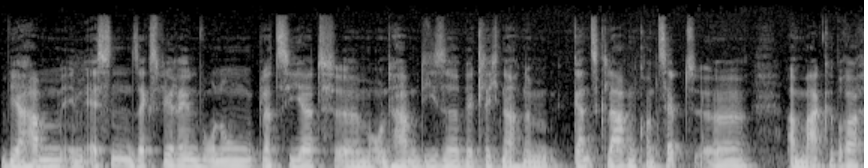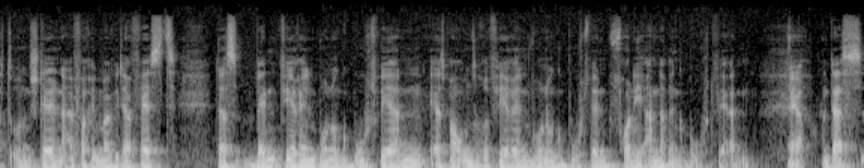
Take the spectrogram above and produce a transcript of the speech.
Wir haben in Essen sechs Ferienwohnungen platziert ähm, und haben diese wirklich nach einem ganz klaren Konzept äh, am Markt gebracht und stellen einfach immer wieder fest, dass wenn Ferienwohnungen gebucht werden, erstmal unsere Ferienwohnungen gebucht werden, bevor die anderen gebucht werden. Ja. Und das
